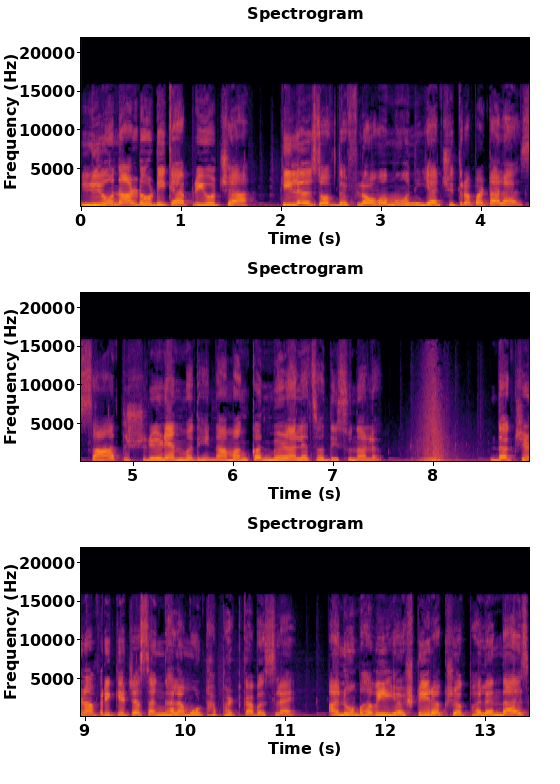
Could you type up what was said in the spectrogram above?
लिओनार्डो डिकॅप्रिओच्या killers of the flower moon या चित्रपटाला सात श्रेण्यांमध्ये नामांकन मिळाल्याचं दिसून आलं. दक्षिण आफ्रिकेच्या संघाला मोठा फटका बसलाय. अनुभवी यष्टीरक्षक फलंदाज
